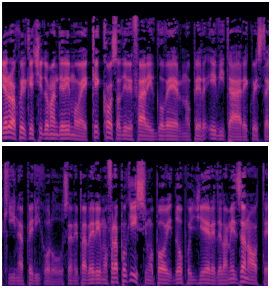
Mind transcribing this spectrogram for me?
E allora quel che ci domanderemo è che cosa deve fare il governo per evitare questa china pericolosa. Ne parleremo fra pochissimo, poi dopo il GR della mezzanotte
